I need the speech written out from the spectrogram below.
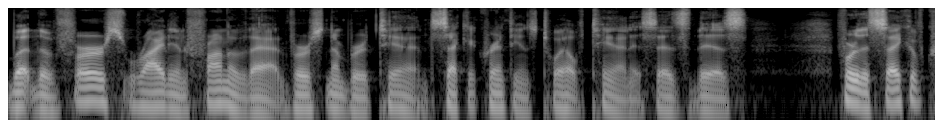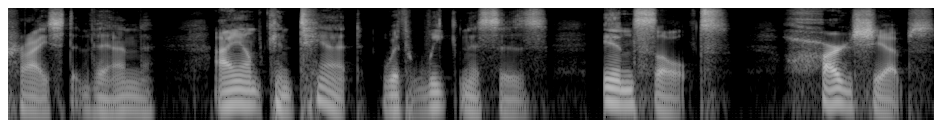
But the verse right in front of that, verse number 10, 2 Corinthians 12 10, it says this For the sake of Christ, then, I am content with weaknesses, insults, hardships,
